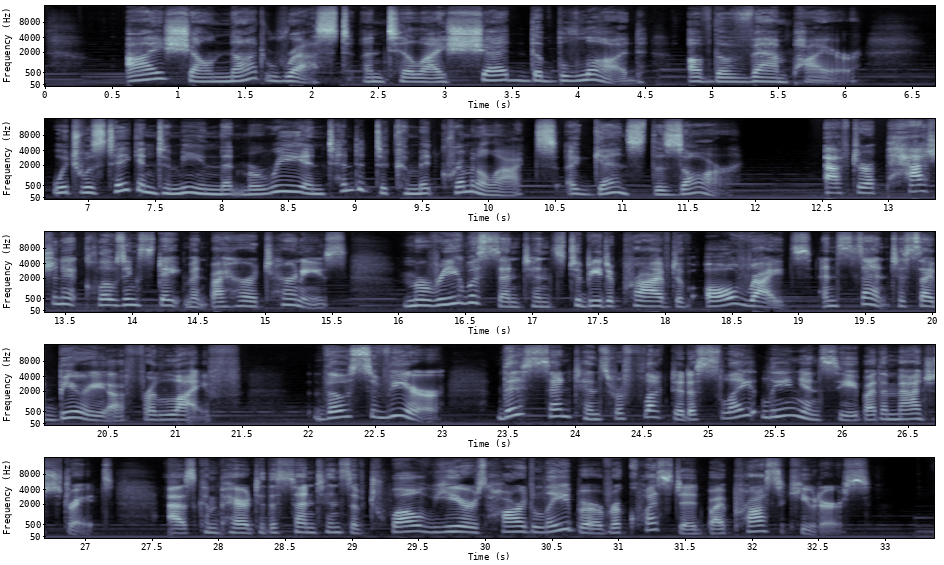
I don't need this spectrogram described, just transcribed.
I shall not rest until I shed the blood of the vampire, which was taken to mean that Marie intended to commit criminal acts against the Tsar. After a passionate closing statement by her attorneys, Marie was sentenced to be deprived of all rights and sent to Siberia for life. Though severe, this sentence reflected a slight leniency by the magistrate, as compared to the sentence of 12 years hard labor requested by prosecutors.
